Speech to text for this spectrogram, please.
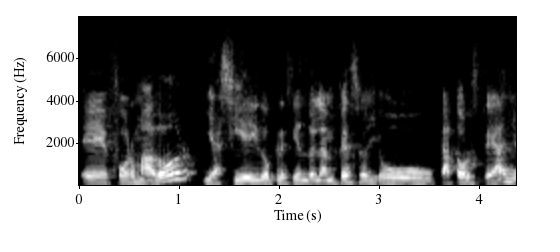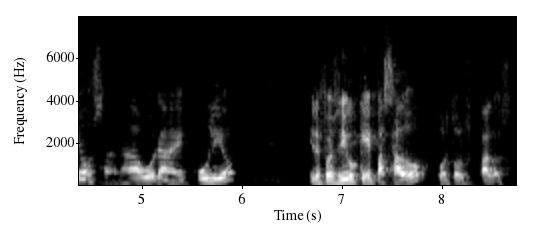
eh, formador y así he ido creciendo en la empresa. Llevo 14 años, ahora en julio, y después digo que he pasado por todos los palos.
